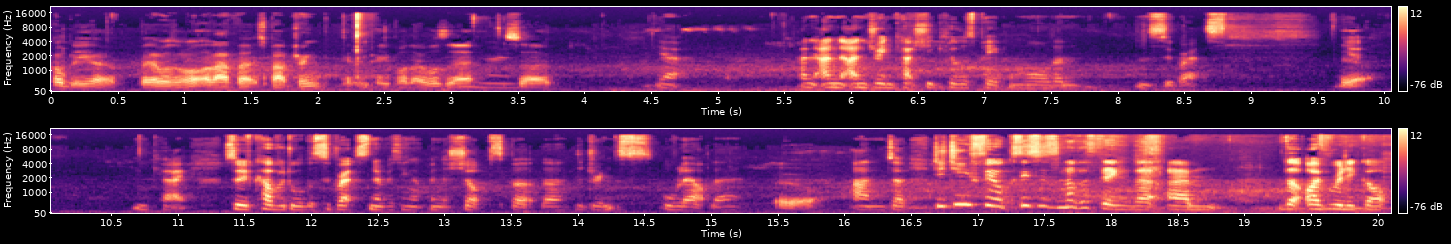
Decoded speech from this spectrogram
going to die, you're going to die, because there was a lot of adverts around at that time that smoking kills people. And Probably yeah. But there wasn't a lot of adverts about drink killing people, though, was there? No. So yeah. And, and, and drink actually kills people more than, than cigarettes. yeah. Okay. So we've covered all the cigarettes and everything up in the shops, but the, the drinks all out there. Yeah. And uh, did you feel? Because this is another thing that um, that I've really got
